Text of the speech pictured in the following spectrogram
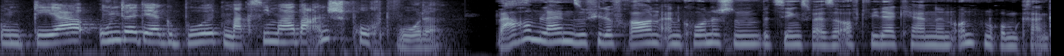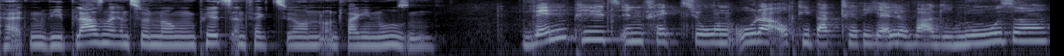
und der unter der Geburt maximal beansprucht wurde. Warum leiden so viele Frauen an chronischen beziehungsweise oft wiederkehrenden Untenrumkrankheiten wie Blasenentzündungen, Pilzinfektionen und Vaginosen? Wenn Pilzinfektion oder auch die bakterielle Vaginose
